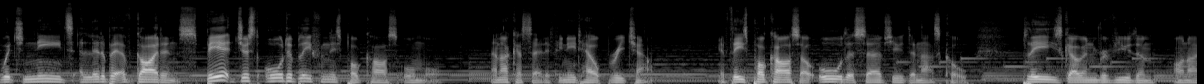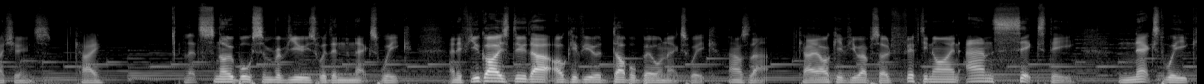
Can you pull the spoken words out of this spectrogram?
which needs a little bit of guidance, be it just audibly from these podcasts or more. And like I said, if you need help, reach out. If these podcasts are all that serves you, then that's cool. Please go and review them on iTunes, okay? Let's snowball some reviews within the next week. And if you guys do that, I'll give you a double bill next week. How's that? Okay, I'll give you episode 59 and 60 next week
